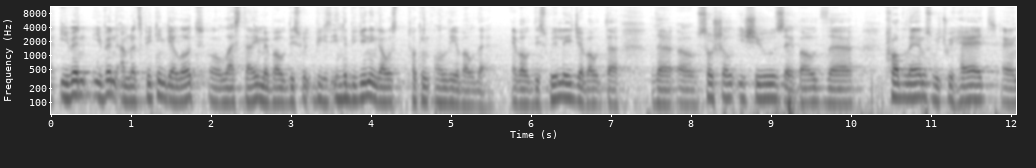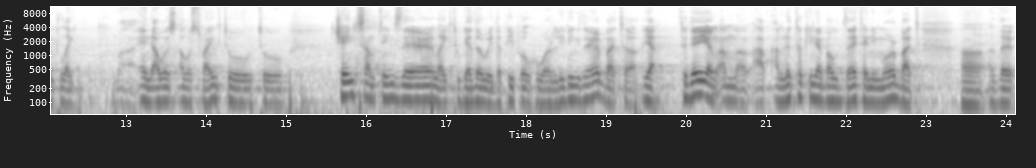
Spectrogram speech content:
uh, even even I'm not speaking a lot or last time about this because in the beginning I was talking only about that about this village about the the uh, social issues about the problems which we had and like uh, and I was I was trying to to change some things there like together with the people who are living there but uh, yeah today I'm I'm, uh, I'm not talking about that anymore but uh, the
